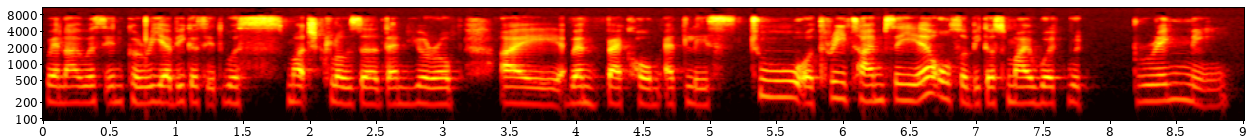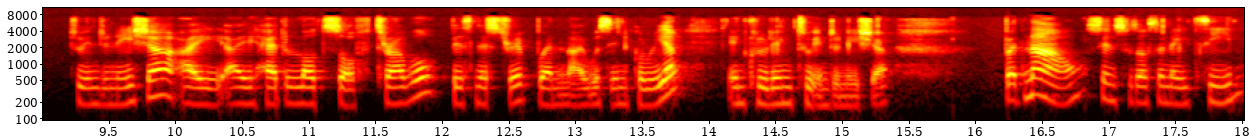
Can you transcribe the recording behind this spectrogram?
When I was in Korea, because it was much closer than Europe, I went back home at least two or three times a year, also because my work would bring me to Indonesia. I, I had lots of travel, business trip when I was in Korea, including to Indonesia. But now, since 2018,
